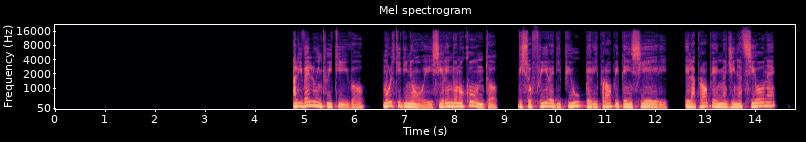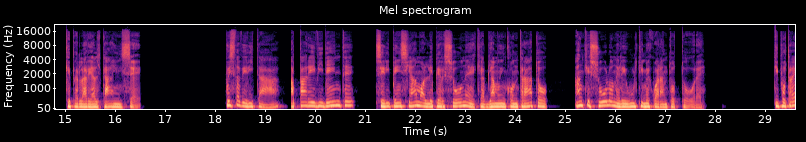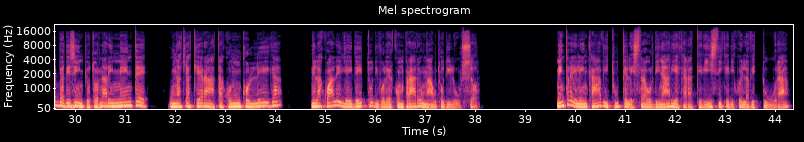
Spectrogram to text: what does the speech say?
A livello intuitivo, molti di noi si rendono conto di soffrire di più per i propri pensieri e la propria immaginazione che per la realtà in sé. Questa verità appare evidente se ripensiamo alle persone che abbiamo incontrato anche solo nelle ultime 48 ore. Ti potrebbe ad esempio tornare in mente una chiacchierata con un collega nella quale gli hai detto di voler comprare un'auto di lusso. Mentre elencavi tutte le straordinarie caratteristiche di quella vettura,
